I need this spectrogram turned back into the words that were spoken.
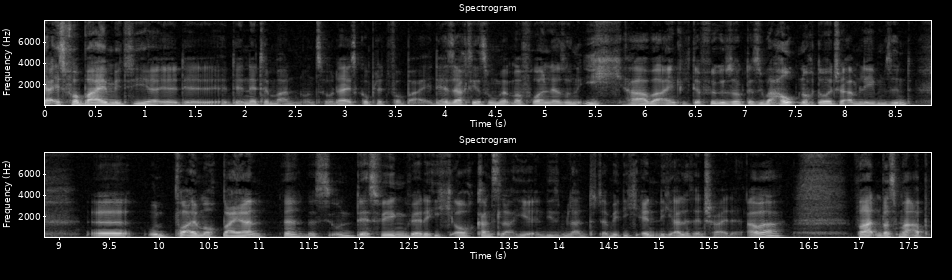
da ist vorbei mit hier äh, der, der nette Mann und so, da ist komplett vorbei. Der sagt jetzt, Moment mal, Freunde, also ich habe eigentlich dafür gesorgt, dass überhaupt noch Deutsche am Leben sind. Äh, und vor allem auch Bayern. Ne? Das, und deswegen werde ich auch Kanzler hier in diesem Land, damit ich endlich alles entscheide. Aber warten wir es mal ab.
